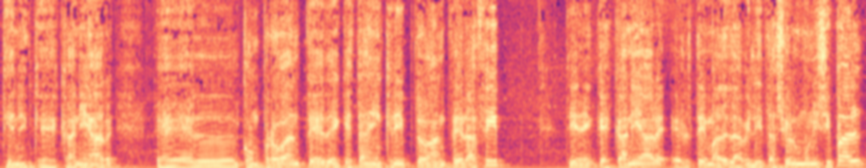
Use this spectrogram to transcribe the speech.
tienen que escanear el comprobante de que están inscriptos ante la FIP, tienen que escanear el tema de la habilitación municipal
